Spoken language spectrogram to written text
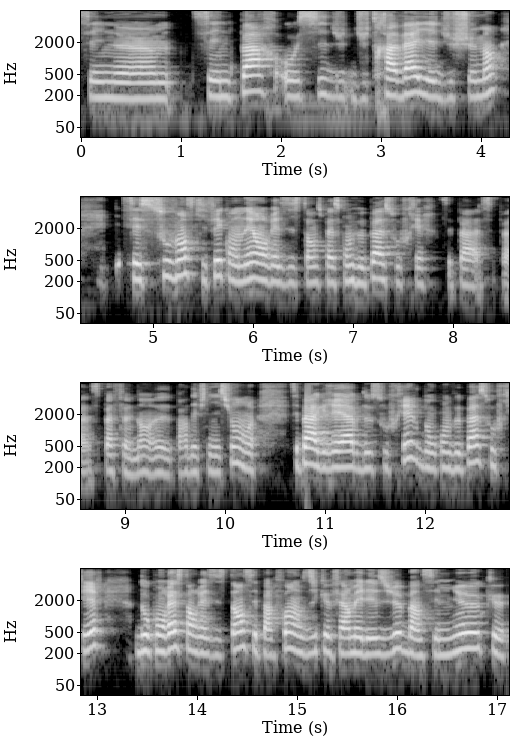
C'est une, euh, c'est une part aussi du, du, travail et du chemin. C'est souvent ce qui fait qu'on est en résistance parce qu'on ne veut pas souffrir. C'est pas, c'est pas, c'est pas fun hein, euh, par définition. C'est pas agréable de souffrir, donc on veut pas souffrir. Donc on reste en résistance et parfois on se dit que fermer les yeux, ben c'est mieux que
